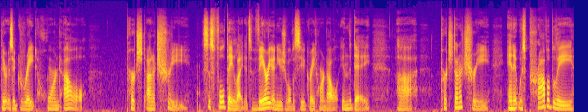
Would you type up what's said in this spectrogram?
there is a great horned owl perched on a tree. This is full daylight. It's very unusual to see a great horned owl in the day. Uh, perched on a tree, and it was probably,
